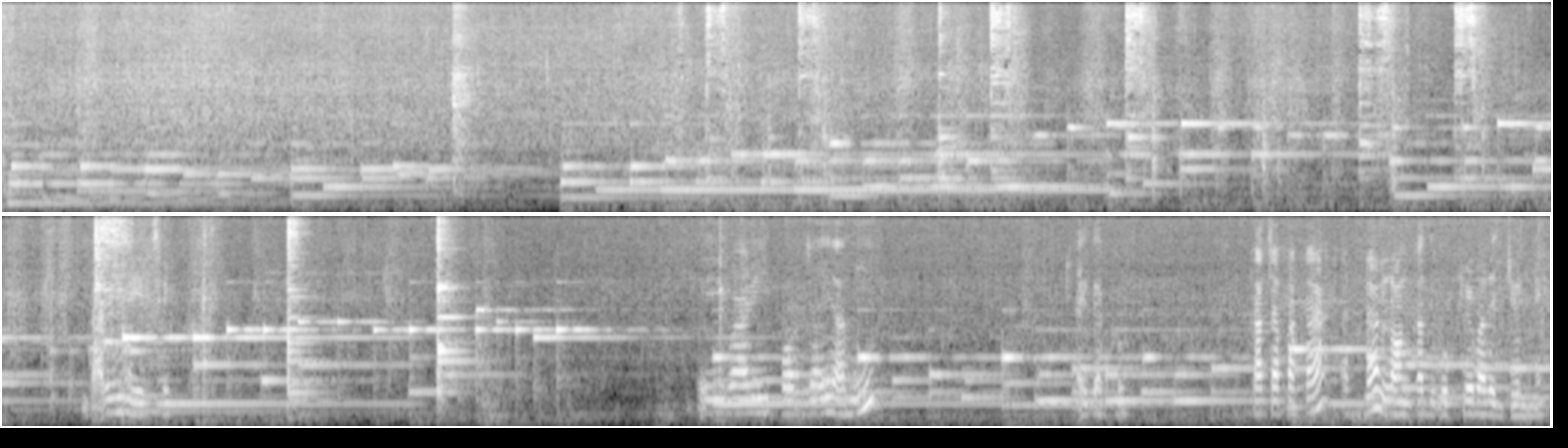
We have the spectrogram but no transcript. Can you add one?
দারুণ হয়েছে। এইবার এই পর্যায়ে আমি এই দেখো কাঁচা পাকা একটা লঙ্কা দেবো ফ্লেভারের জন্যে।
